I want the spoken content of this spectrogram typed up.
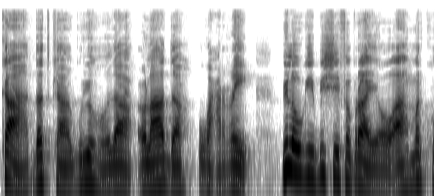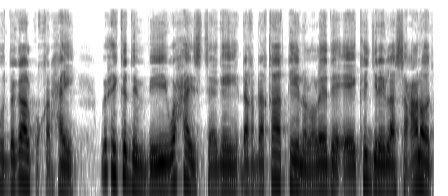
ka ah dadka guryahooda colaadda uga cararay. Bilowgii bishii februaayo oo ah markuu dagaalku qarxay wixii ka dambeeyey waxaa istaagay dhaqdhaqaaqii nololeed ee ka jiray laasacanood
